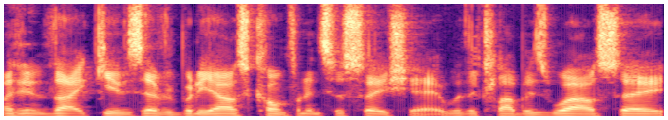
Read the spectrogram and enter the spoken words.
I think that gives everybody else confidence associated with the club as well. So,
